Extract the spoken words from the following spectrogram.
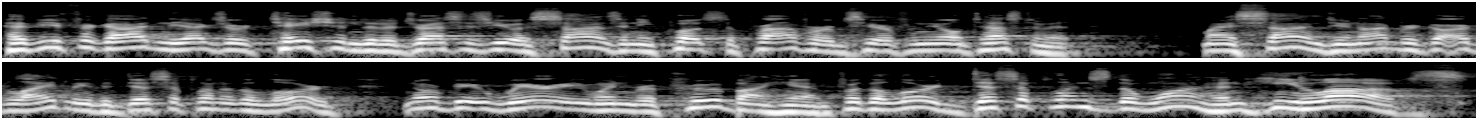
have you forgotten the exhortation that addresses you as sons? And he quotes the Proverbs here from the Old Testament. My son, do not regard lightly the discipline of the Lord, nor be weary when reproved by him, for the Lord disciplines the one he loves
